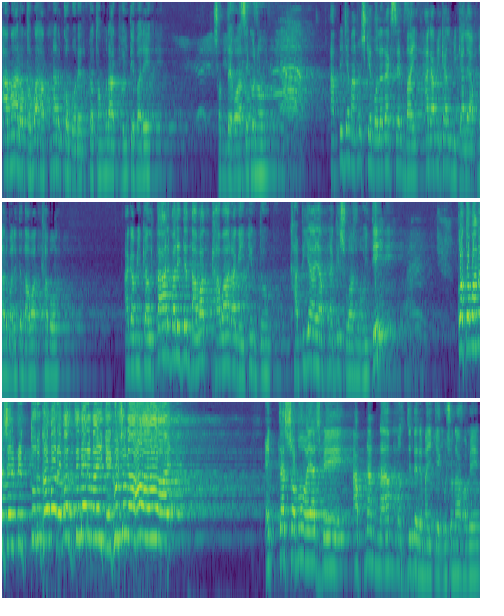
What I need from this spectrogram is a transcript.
আমার অথবা আপনার কবরের প্রথম রাত হইতে পারে। সন্দেহ আছে কোনো? আপনি যে মানুষকে বলে রাখছেন, ভাই, আগামীকাল বিকালে আপনার বাড়িতে দাওয়াত খাব। আগামীকাল তার বাড়িতে দাওয়াত খাওয়ার আগেই কিন্তু খাটিয়ায় আপনাকে শোয়ানো হইতে কত মানুষের মৃত্যুর খবর মসজিদের মাইকে ঘোষণা হয়। একটা সময় আসবে আপনার নাম মসজিদের মাইকে ঘোষণা হবে।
